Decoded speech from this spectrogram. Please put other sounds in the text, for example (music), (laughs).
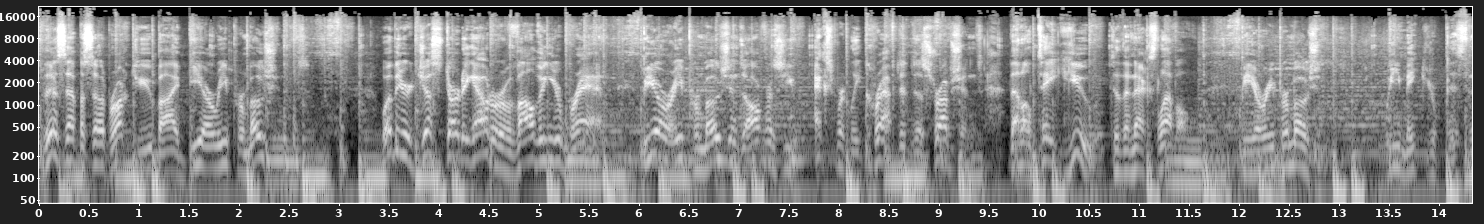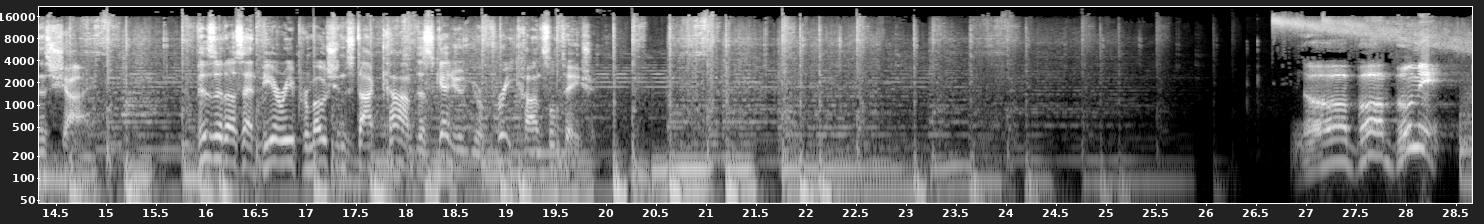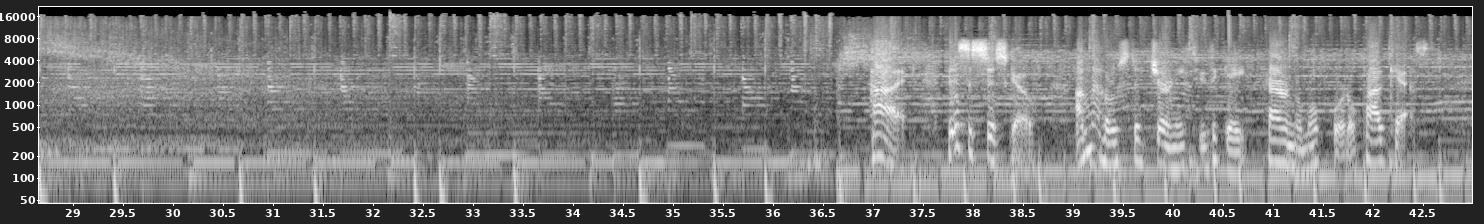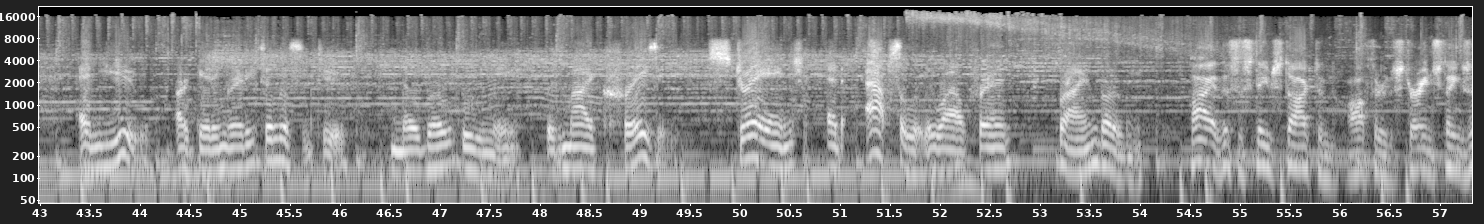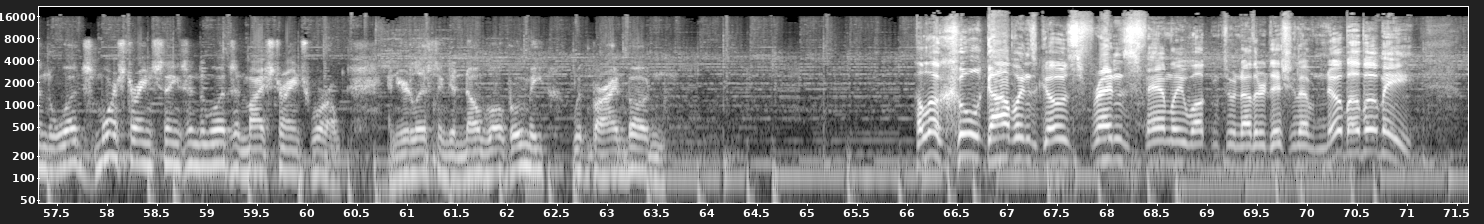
This episode brought to you by BRE Promotions. Whether you're just starting out or evolving your brand, BRE Promotions offers you expertly crafted disruptions that'll take you to the next level. BRE Promotions, we make your business shine. Visit us at BREPromotions.com to schedule your free consultation. No Boomy. Hi, this is Cisco. I'm the host of Journey Through the Gate Paranormal Portal podcast. And you are getting ready to listen to Nobo Boomy with my crazy, strange, and absolutely wild friend, Brian Bowden. Hi, this is Steve Stockton, author of Strange Things in the Woods, More Strange Things in the Woods, and My Strange World. And you're listening to Nobo Boomy with Brian Bowden. Hello, cool goblins, ghosts, friends, family. Welcome to another edition of Nobo Me,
